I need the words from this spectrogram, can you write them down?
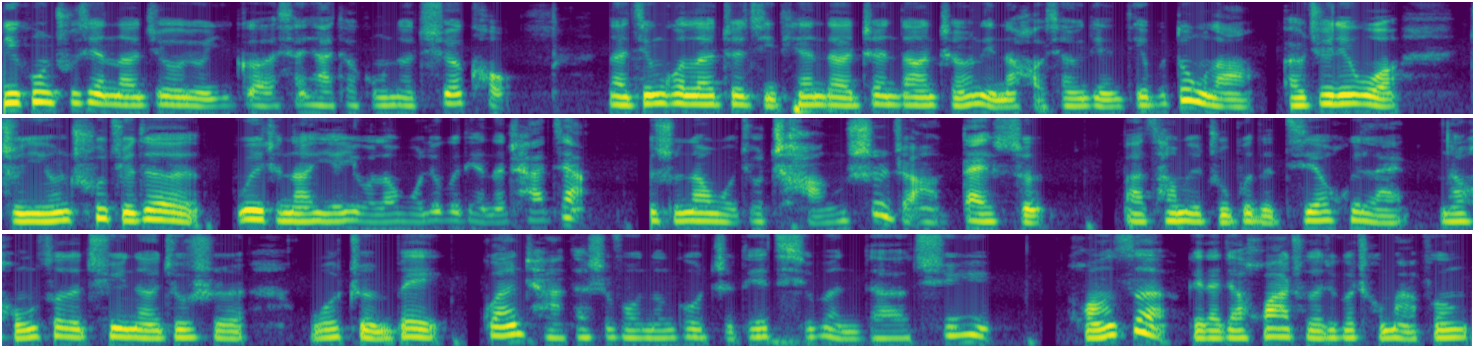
利空出现呢，就有一个向下跳空的缺口。那经过了这几天的震荡整理呢，好像有点跌不动了。而距离我止盈出局的位置呢，也有了五六个点的差价。这时呢，我就尝试着啊带损，把仓位逐步的接回来。那红色的区域呢，就是我准备观察它是否能够止跌企稳的区域。黄色给大家画出的这个筹码峰，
